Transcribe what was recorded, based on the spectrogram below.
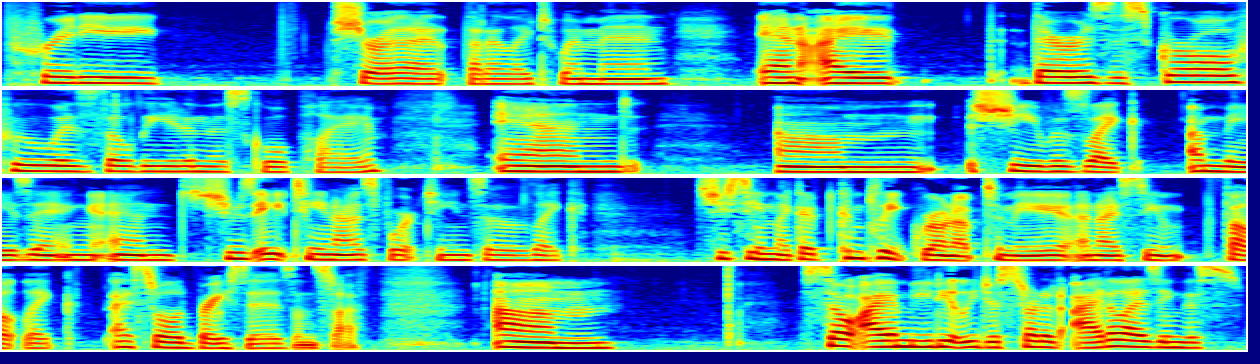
pretty sure that I, that I liked women. And I, there was this girl who was the lead in the school play, and um, she was like amazing. And she was 18, I was 14, so like she seemed like a complete grown up to me, and I seemed felt like I still had braces and stuff. Um, so I immediately just started idolizing this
